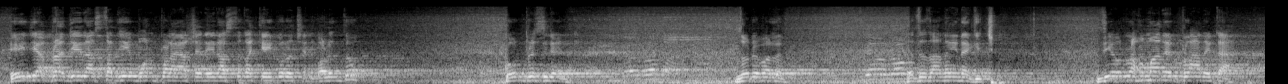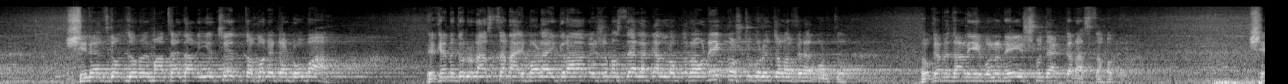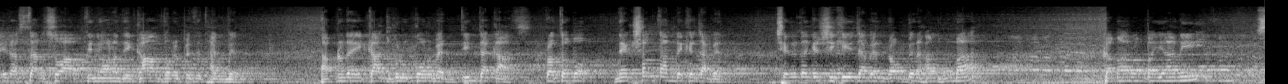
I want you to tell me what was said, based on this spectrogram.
এই যে আপনারা যে রাস্তা দিয়ে বনপাড়ায় আসেন, এই রাস্তাটা কে করেছেন বলেন তো? কোন প্রেসিডেন্ট? জোরে বলেন। এত জানাই না কিছু। জিয়াউর রহমানের প্ল্যান এটা। সিরাজগঞ্জের মাথায় দাঁড়িয়েছেন, তখন এটা ডোবা। এখানে কোনো রাস্তা নাই, বড়াই গ্রাম, এই সমস্ত এলাকার লোকেরা অনেক কষ্ট করে চলাফেরা করতো। ওখানে দাঁড়িয়ে বলেন এই সোজা একটা রাস্তা হবে। সেই রাস্তার সোয়াব তিনি অনাদি কাল ধরে পেতে থাকবেন। আপনারা এই কাজগুলো করবেন, তিনটা কাজ। প্রথম, নেক সন্তান রেখে যাবেন। ছেলেটাকে শিখিয়ে যাবেন, রব্বের হামহুমা কামা রব্বাইয়ানি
